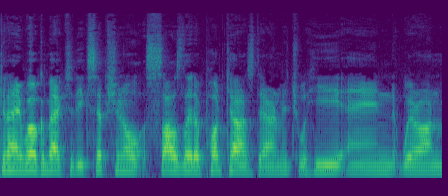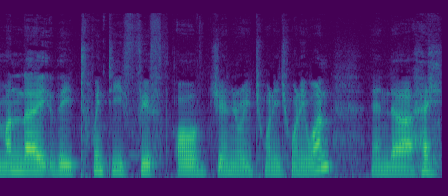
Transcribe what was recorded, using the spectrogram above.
G'day, welcome back to the Exceptional Sales Leader Podcast. Darren Mitchell here, and we're on Monday, the 25th of January 2021. And uh, hey,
